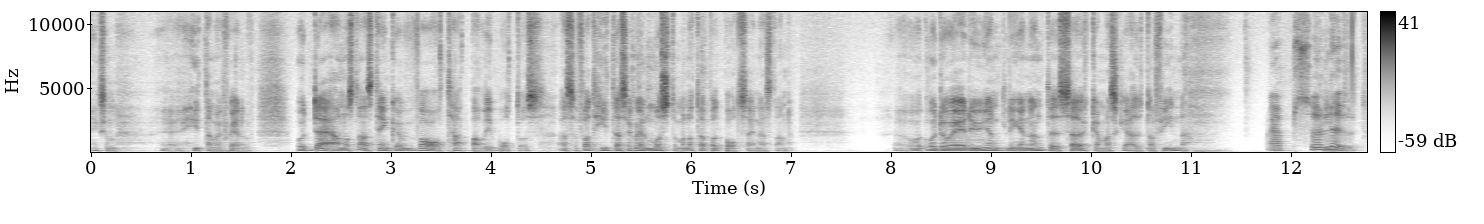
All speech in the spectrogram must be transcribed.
liksom, eh, hitta mig själv. Och där någonstans tänker jag, var tappar vi bort oss? Alltså för att hitta sig själv måste man ha tappat bort sig nästan. Och, och då är det ju egentligen inte söka man ska, utan finna. Absolut.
